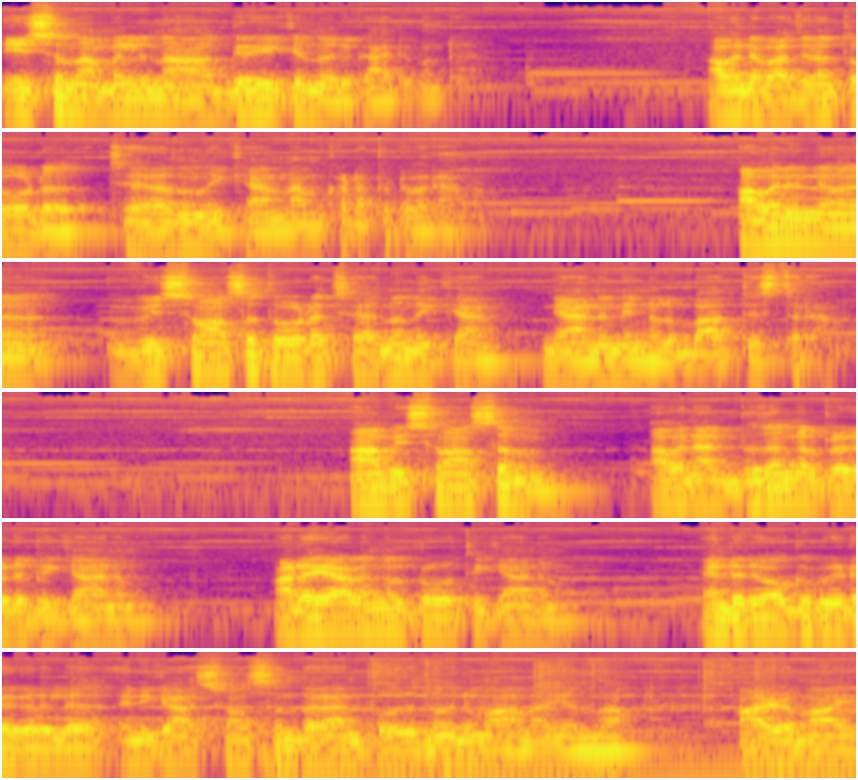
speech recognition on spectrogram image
ഈശോ നമ്മിൽ നിന്ന് ആഗ്രഹിക്കുന്ന ഒരു കാര്യമുണ്ട്. അവന്റെ വചനത്തോട് ചേർന്ന് നിൽക്കാൻ നാം കടപ്പെട്ടവരാണ്. അവന് വിശ്വാസത്തോടെ ചേർന്ന് നിൽക്കാൻ ഞാനും നിങ്ങളും ബാധ്യസ്ഥരാണ് ആ വിശ്വാസം അവൻ അത്ഭുതങ്ങൾ പ്രകടിപ്പിക്കാനും അടയാളങ്ങൾ പ്രവർത്തിക്കാനും എന്റെ രോഗപീഠകളിൽ എനിക്ക് ആശ്വാസം തരാൻ പോരുന്നവനുമാണ് എന്ന ആഴമായ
